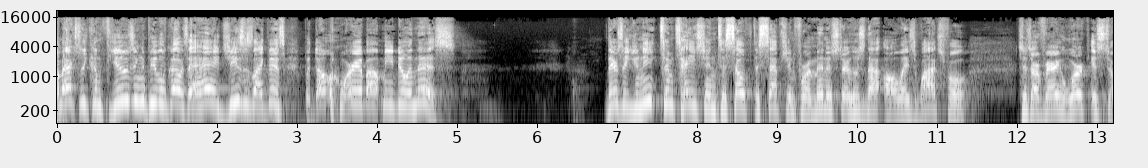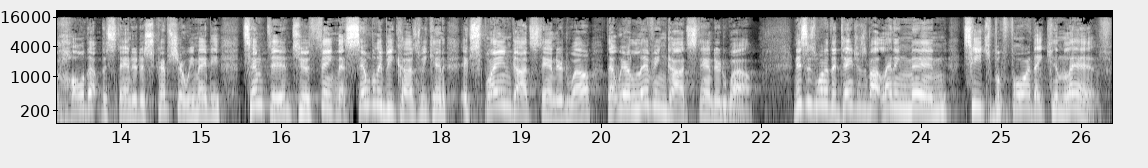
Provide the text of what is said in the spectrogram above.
I'm actually confusing the people of God and say, hey, Jesus like this, but don't worry about me doing this. There's a unique temptation to self-deception for a minister who's not always watchful. Since our very work is to hold up the standard of scripture, we may be tempted to think that simply because we can explain God's standard well, that we are living God's standard well. This is one of the dangers about letting men teach before they can live.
